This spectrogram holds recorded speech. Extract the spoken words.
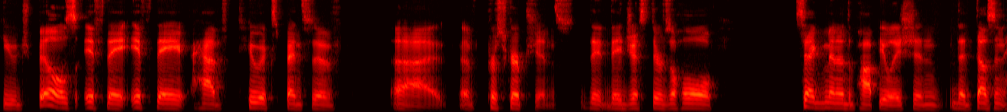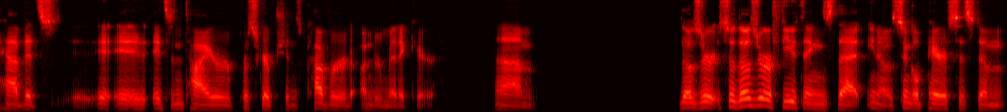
huge bills if they if they have too expensive uh, prescriptions. They they just there's a whole segment of the population that doesn't have its its, entire prescriptions covered under Medicare. Um, those are so those are a few things that you know single payer system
